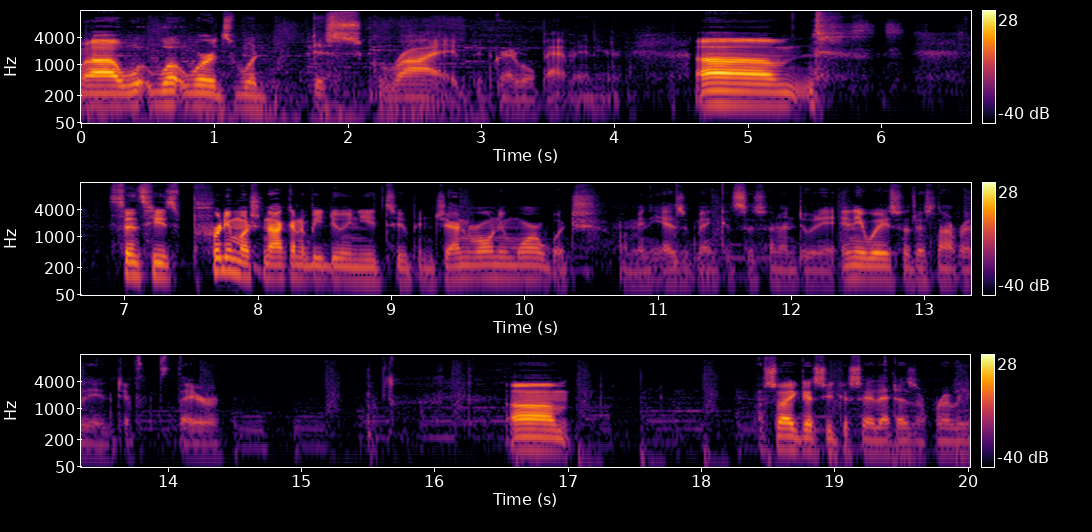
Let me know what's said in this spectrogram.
Uh, what words would describe Incredible Batman here? Um, since he's pretty much not going to be doing YouTube in general anymore, which I mean he hasn't been consistent on doing it anyway, so there's not really any difference there. Um, so I guess you could say that doesn't really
